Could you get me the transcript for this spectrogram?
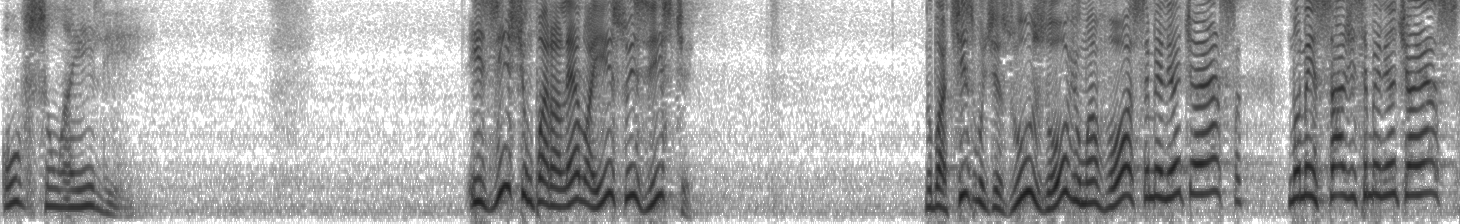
ouçam a ele. Existe um paralelo a isso? Existe. No batismo de Jesus, houve uma voz semelhante a essa, uma mensagem semelhante a essa.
